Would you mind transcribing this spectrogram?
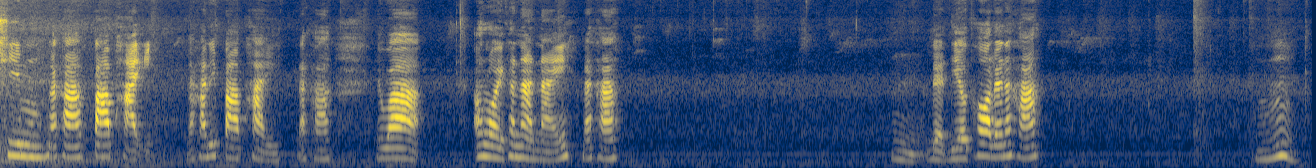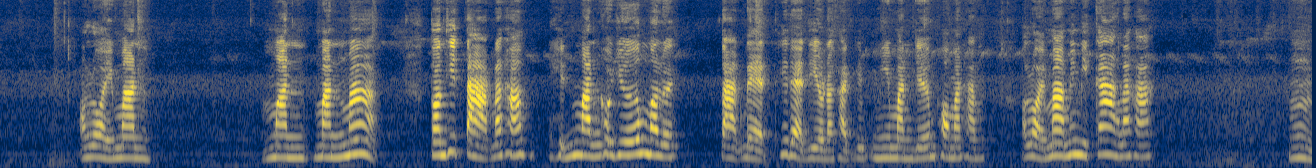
ชิมนะคะปลาไผ่นะคะนี่ปลาไผ่นะคะเรียกว่าอร่อยขนาดไหนนะคะแดดเดียวทอดแล้วนะคะ อืม อร่อยมัน มัน มันมาก ตอนที่ตากนะคะ เห็นมันเขาเยิ้มมาเลย ตากแดดที่แดดเดียวนะคะ มีมันเยิ้มพอมาทำอร่อยมากไม่มีก้างนะคะ อืม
